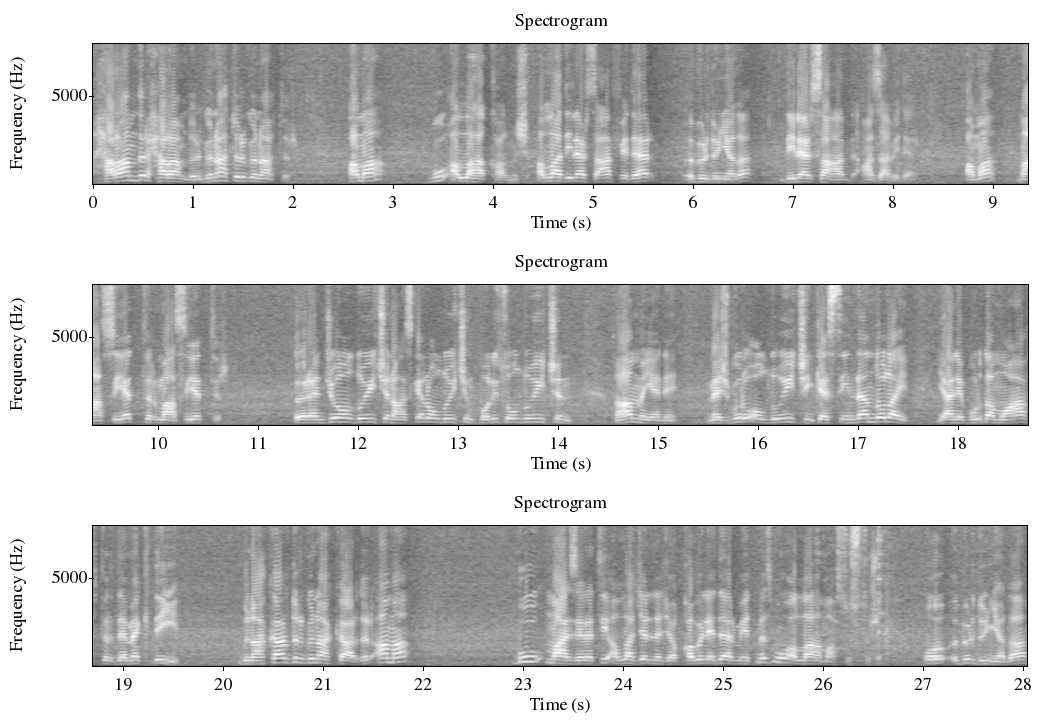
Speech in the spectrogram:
haramdır, haramdır, günahtır, günahtır. Ama bu Allah'a kalmış. Allah dilerse affeder öbür dünyada, dilerse azap eder. Ama masiyettir, masiyettir. Öğrenci olduğu için, asker olduğu için, polis olduğu için, tamam mı? Yani mecbur olduğu için kestiğinden dolayı yani burada muaftır demek değil. Günahkardır, günahkardır ama bu mazereti Allah Celle Celle kabul eder mi etmez mi o Allah'a mahsustur. O öbür dünyada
